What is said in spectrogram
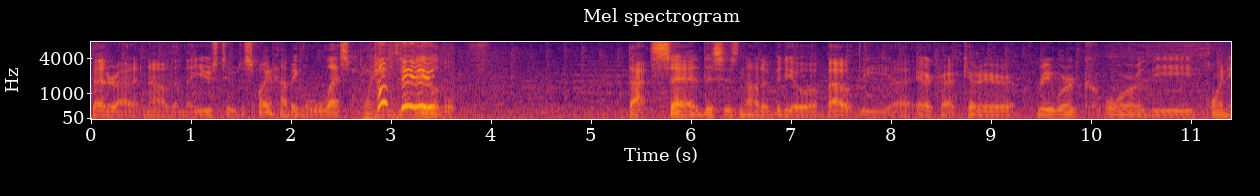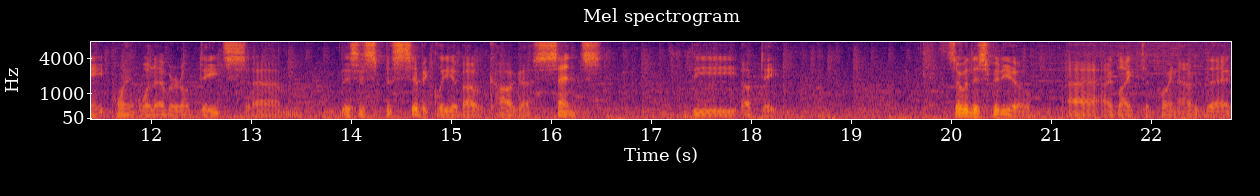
better at it now than they used to, despite having less planes available. That said, this is not a video about the uh, aircraft carrier rework or the point eight point whatever updates. Um, this is specifically about Kaga since the update. So with this video, uh, I'd like to point out that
